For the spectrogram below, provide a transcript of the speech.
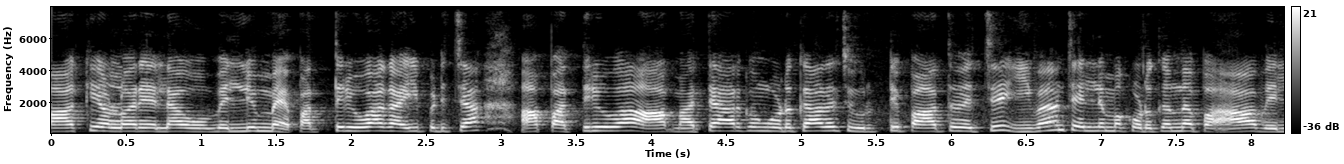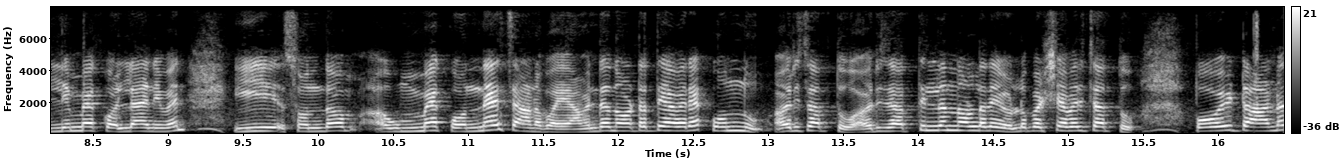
ബാക്കിയുള്ളവരെ എല്ലാം വല്യമ്മ പത്ത് രൂപ കൈ പിടിച്ച ആ പത്ത് രൂപ മറ്റാർക്കും കൊടുക്കാതെ ചുരുട്ടി പാത്ത് വെച്ച് ഇവൻ ചെല്ലുമ്പോൾ കൊടുക്കുന്ന ആ വെല്ലുമ്മ കൊല്ലാൻ ഇവൻ ഈ സ്വന്തം ഉമ്മ കൊന്നേച്ചാണ് പോയത് അവന്റെ നോട്ടത്തെ അവരെ കൊന്നു. അവർ ചത്തു. അവർ ചത്തില്ലെന്നുള്ളതേ ഉള്ളൂ. പക്ഷെ അവർ ചത്തു. പോയിട്ടാണ്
